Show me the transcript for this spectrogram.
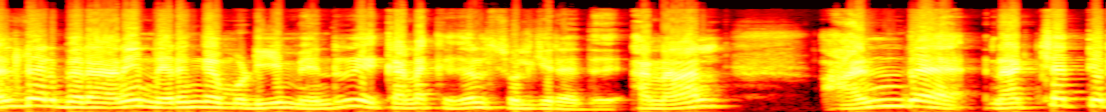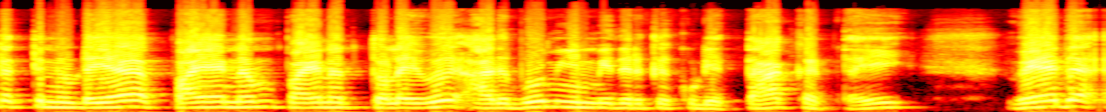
அல்டர்பெரானை நெருங்க முடியும் என்று கணக்குகள் சொல்கிறது. ஆனால் அந்த நட்சத்திரத்தினுடைய பயணம் பயணத் தொலைவு அது பூமியின் மீது இருக்கக்கூடிய தாக்கத்தை வேத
